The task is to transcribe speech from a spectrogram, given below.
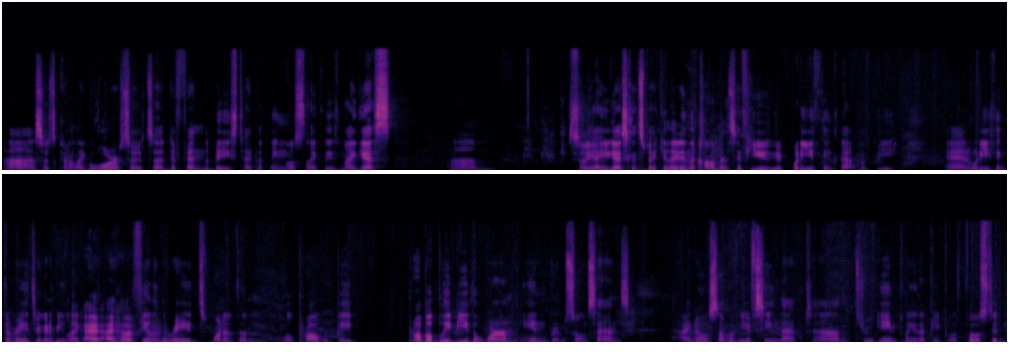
Uh, so it's kind of like war, so it's a defend the base type of thing, most likely is my guess. Um, so yeah, you guys can speculate in the comments if you, what do you think that would be? And what do you think the raids are going to be like? I, I, have a feeling the raids, one of them will probably probably be the worm in Brimstone Sands. I know some of you have seen that um, through gameplay that people have posted.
